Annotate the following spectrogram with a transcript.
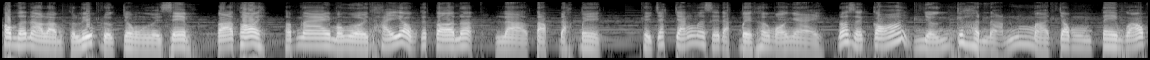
Không thể nào làm clip được cho mọi người xem. Và thôi, hôm nay mọi người thấy không cái tên á là tập đặc biệt thì chắc chắn nó sẽ đặc biệt hơn mọi ngày. Nó sẽ có những cái hình ảnh mà trong tem của ốc.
